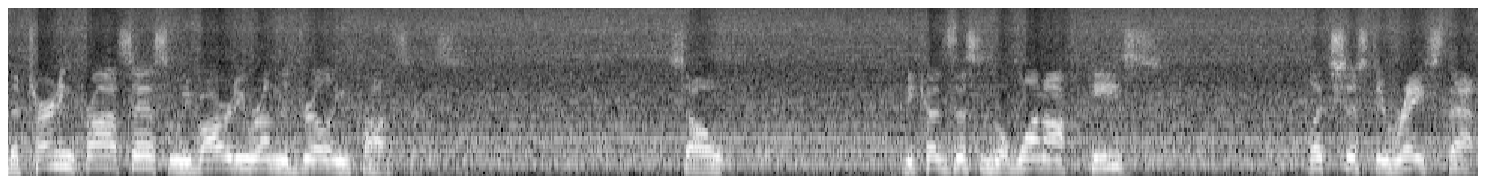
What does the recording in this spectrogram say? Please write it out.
the turning process and we've already run the drilling process. So because this is a one-off piece, let's just erase that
